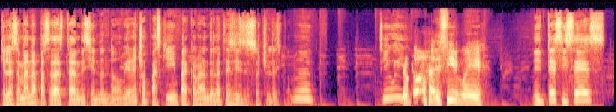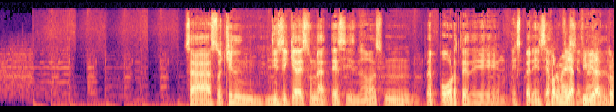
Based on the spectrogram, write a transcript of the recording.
Que la semana pasada estaban diciendo, no, hubieran hecho pasquín para que hablaran de la tesis de Xochitl. Así como, "Eh, sí, güey. ¿Pero qué vamos a decir, güey? Mi tesis es. O sea, Xochitl ni siquiera es una tesis, ¿no? Es un reporte de experiencia Forma de profesional. actividad,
